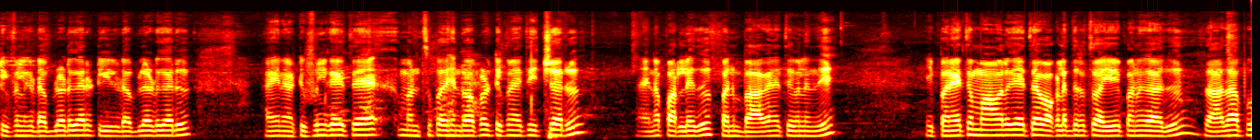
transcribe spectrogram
టిఫిన్కి డబ్బులు అడిగారు టీకి డబ్బులు అడిగారు. ఆయన టిఫిన్కి అయితే మనసు పదిహేను రూపాయలు టిఫిన్ అయితే ఇచ్చారు. అయినా పర్లేదు పని బాగానే తెలింది ఈ పని అయితే మామూలుగా అయితే ఒకళ్ళిద్దరితో అయ్యే పని కాదు. దాదాపు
